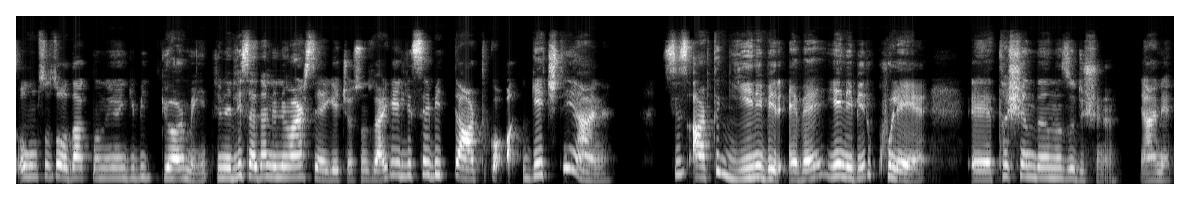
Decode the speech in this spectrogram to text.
olumsuza odaklanıyor gibi görmeyin. Şimdi liseden üniversiteye geçiyorsunuz belki. E, lise bitti artık o geçti yani. Siz artık yeni bir eve, yeni bir kuleye e, taşındığınızı düşünün. Yani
